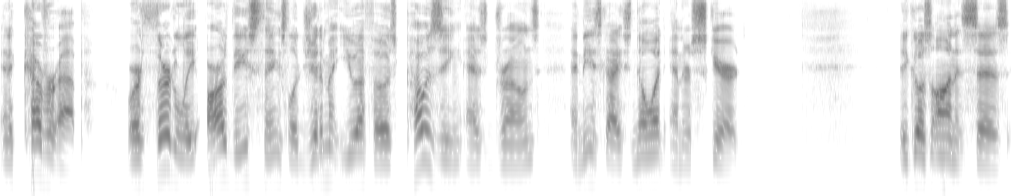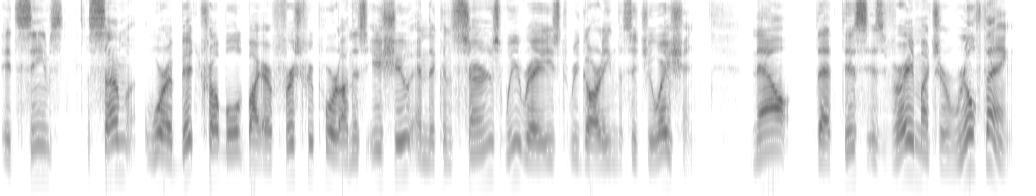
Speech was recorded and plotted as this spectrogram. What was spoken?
in a cover up? Or thirdly, are these things legitimate UFOs posing as drones and these guys know it and they're scared? It goes on, it says, It seems some were a bit troubled by our first report on this issue and the concerns we raised regarding the situation. Now that this is very much a real thing,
